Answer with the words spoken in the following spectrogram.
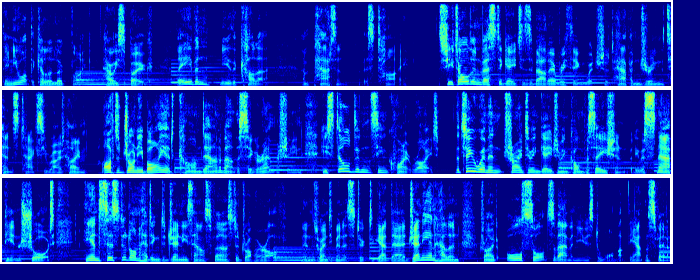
They knew what the killer looked like, how he spoke. They even knew the colour and pattern of his tie. She told investigators about everything which had happened during the tense taxi ride home. After Johnny Boy had calmed down about the cigarette machine, he still didn't seem quite right. The two women tried to engage him in conversation, but he was snappy and short. He insisted on heading to Jenny's house first to drop her off. In the 20 minutes it took to get there, Jenny and Helen tried all sorts of avenues to warm up the atmosphere.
